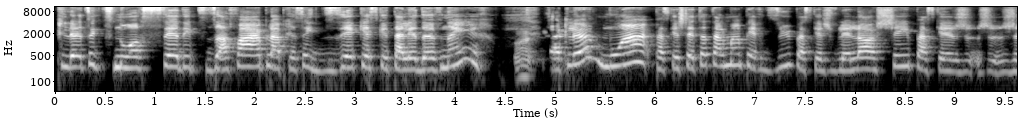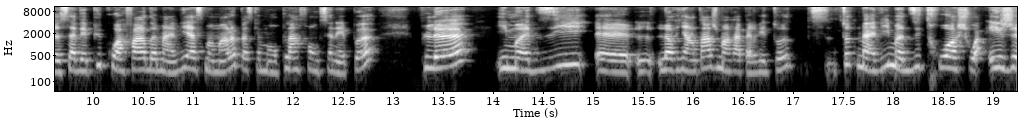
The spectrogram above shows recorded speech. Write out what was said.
Puis là, tu sais, que tu noircissais des petites affaires, puis après ça, il disait qu'est-ce que tu allais devenir. Ouais. Fait que là, moi, parce que j'étais totalement perdue, parce que je voulais lâcher, parce que je, ne savais plus quoi faire de ma vie à ce moment-là, parce que mon plan fonctionnait pas. Puis là, il m'a dit, euh, l'orienteur, je m'en rappellerai toute, toute ma vie, m'a dit trois choix. Et je,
